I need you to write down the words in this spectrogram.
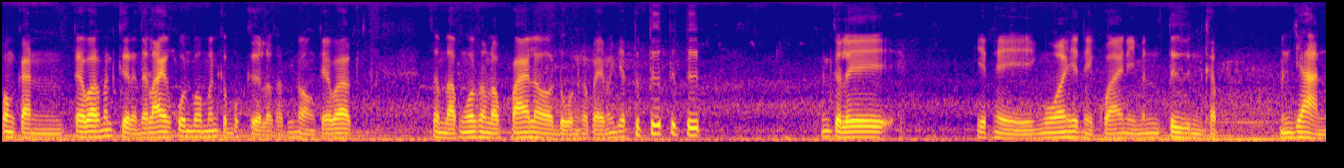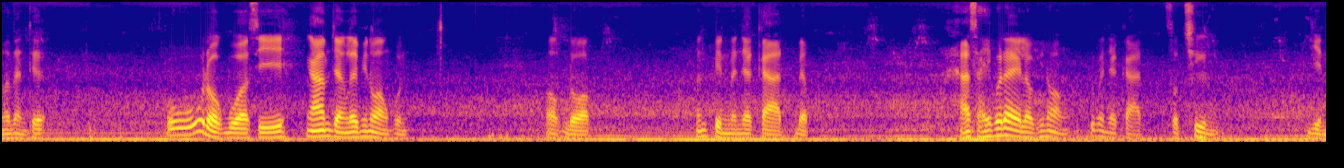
ป้องกัน แต่ว่ามันเกิดอันตรายกับคนเพราะมันก็บ่เกิดหรอกครับพี่น้อง แต่ว่าสำหรับงดสำหรับควายเราโดนเข้าไป มันจะตืดตืดตืดตืดมันก็เลยเฮ็ดให้งัวเฮ็ดให้ควายนี่มันตื่นครับ มันย่านว่าแต่เถอะโอ้ดอกบัวสีงามจังเลยพี่น้องคุณออกดอก มันเป็นบรรยากาศแบบาใส่เพื่อได้เราพี่น้องคือบรรยากาศสดชื่น เย็น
